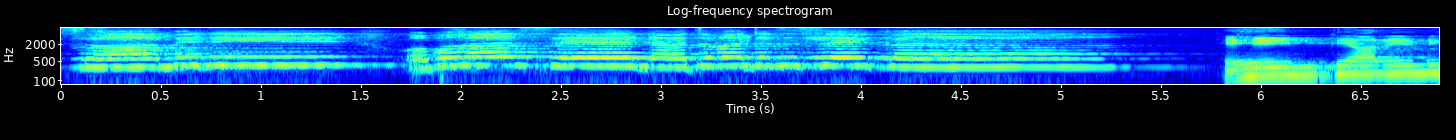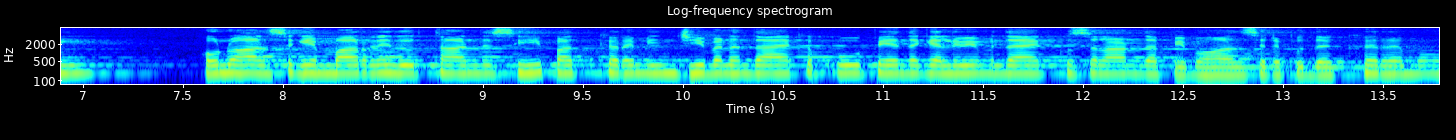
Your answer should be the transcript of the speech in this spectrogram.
ස්වාමිනී ඔබ වහන්සේ නැවත වඩනසේක එහෙයින් පියාණෙනි උන්වහන්සේගේ මරණ දුත්තාන්ද සිහිපත් කරමින් ජීවනදායක පූපේද ගැලවීමදායක කුසලාන්ද අපි වහන්සේට පුද කරමු.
